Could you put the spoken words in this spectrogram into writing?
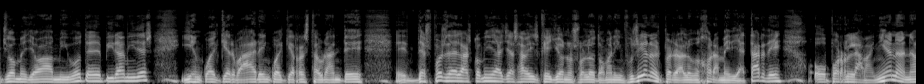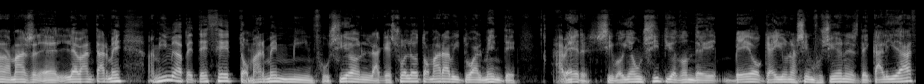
yo me llevaba mi bote de pirámide y en cualquier bar, en cualquier restaurante. Eh, después de las comidas ya sabéis que yo no suelo tomar infusiones, pero a lo mejor a media tarde o por la mañana nada más eh, levantarme, a mí me apetece tomarme mi infusión, la que suelo tomar habitualmente. A ver, si voy a un sitio donde veo que hay unas infusiones de calidad,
